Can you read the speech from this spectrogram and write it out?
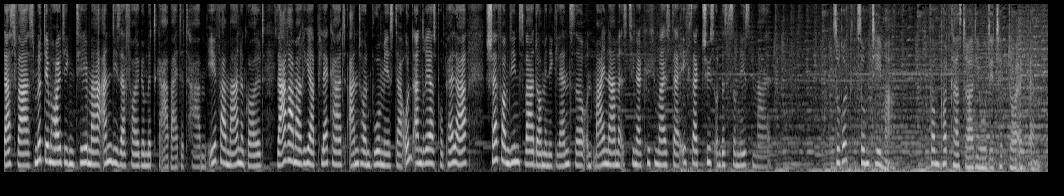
Das war's mit dem heutigen Thema. An dieser Folge mitgearbeitet haben Eva Manegold, Sarah Maria Pleckert, Anton Burmeister und Andreas Popella. Chef vom Dienst war Dominik Lenze und mein Name ist Tina Küchenmeister. Ich sag Tschüss und bis zum nächsten Mal. Zurück zum Thema vom Podcast Radio Detektor FM.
